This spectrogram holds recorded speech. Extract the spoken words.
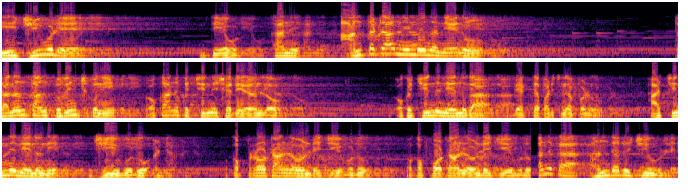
ఈ జీవుడే దేవుడు. కానీ అంతటా నిండున్న నేను తనను తాను కుదించుకుని ఒకనొక చిన్ని శరీరంలో ఒక చిన్ని నేనుగా వ్యక్తపరిచినప్పుడు ఆ చిన్ని నేనుని జీవుడు అంట ఒక ప్రోటాన్లో ఉండే జీవుడు ఒక ఫోటాన్లో ఉండే జీవుడు కనుక అందరూ జీవుళ్ళే.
